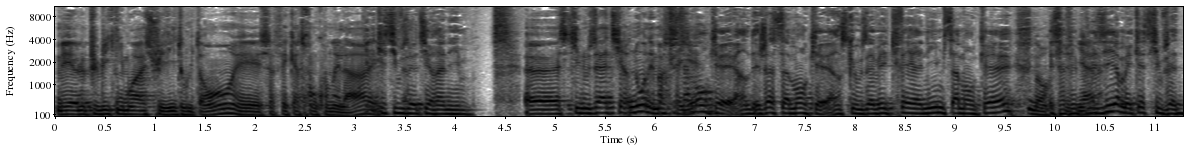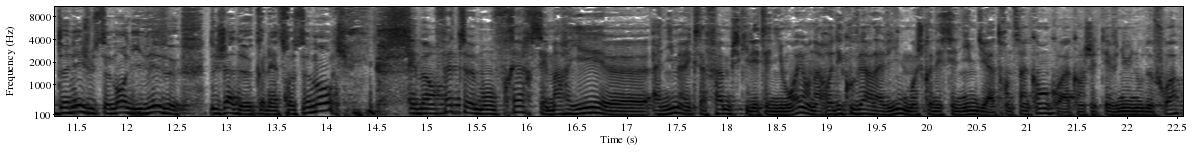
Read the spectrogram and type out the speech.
Mais le public nîmois a suivi tout le temps et ça fait quatre ans qu'on est là. Et Et, Qu'est-ce qui vous attire à Nîmes? Euh, ce qui nous a attiré, nous on est Parce que ça marseillais. manquait, hein. déjà ça manquait. Hein. Ce que vous avez créé à Nîmes, ça manquait. Bon, et ça fait plaisir, mais qu'est-ce qui vous a donné justement l'idée de déjà de connaître ce manque? Eh ben en fait, mon frère s'est marié euh, à Nîmes avec sa femme puisqu'il était nîmois et on a redécouvert la ville. Moi, je connaissais Nîmes d'il y a 35 ans, quoi, quand j'étais venu une ou deux fois.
